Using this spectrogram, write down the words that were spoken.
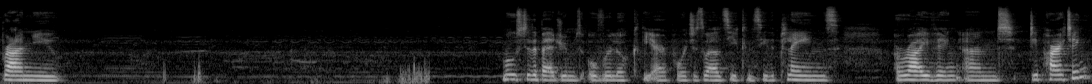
brand new. Most of the bedrooms overlook the airport as well, so you can see the planes arriving and departing.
